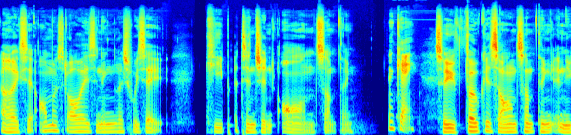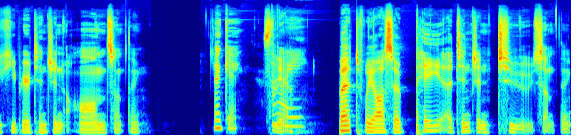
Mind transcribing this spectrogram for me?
Alexia, almost always in English, we say keep attention on something. Okay. So you focus on something and you keep your attention on something. Okay. Sorry. But we also pay attention to something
